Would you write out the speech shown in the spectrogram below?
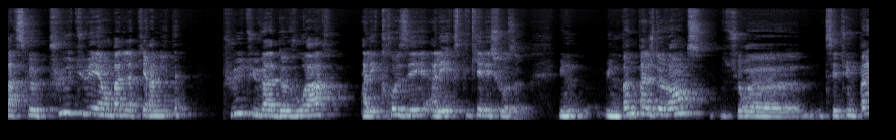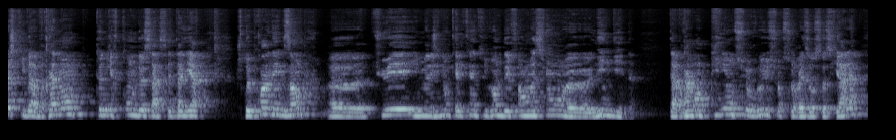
Parce que plus tu es en bas de la pyramide, plus tu vas devoir aller creuser, aller expliquer les choses. Une, bonne page de vente, euh, c'est une page qui va vraiment tenir compte de ça. C'est-à-dire, je te prends un exemple. Euh, tu es, imaginons quelqu'un qui vend des formations euh, LinkedIn. Tu as vraiment pignon sur rue sur ce réseau social.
